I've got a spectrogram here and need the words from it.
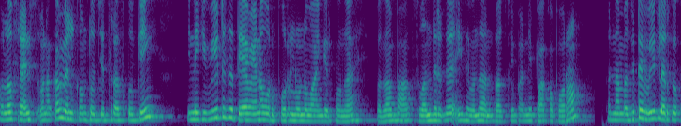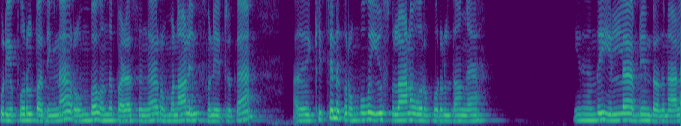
ஹலோ ஃப்ரெண்ட்ஸ் வணக்கம். வெல்கம் டு சித்ராஸ் குக்கிங் இன்றைக்கி வீட்டுக்கு தேவையான ஒரு பொருள் ஒன்று வாங்கியிருக்கோங்க. இப்போ தான் பாக்ஸ் வந்திருக்கு. இது வந்து அன்பாக்சிங் பண்ணி பார்க்க போகிறோம் இப்போ நம்மக்கிட்ட வீட்டில் இருக்கக்கூடிய பொருள் பார்த்திங்கன்னா ரொம்ப வந்து பழசுங்க. ரொம்ப நாள் யூஸ் பண்ணிகிட்ருக்கேன் அது கிச்சனுக்கு ரொம்பவும் யூஸ்ஃபுல்லான ஒரு பொருள் தாங்க இது வந்து இல்லை அப்படின்றதுனால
